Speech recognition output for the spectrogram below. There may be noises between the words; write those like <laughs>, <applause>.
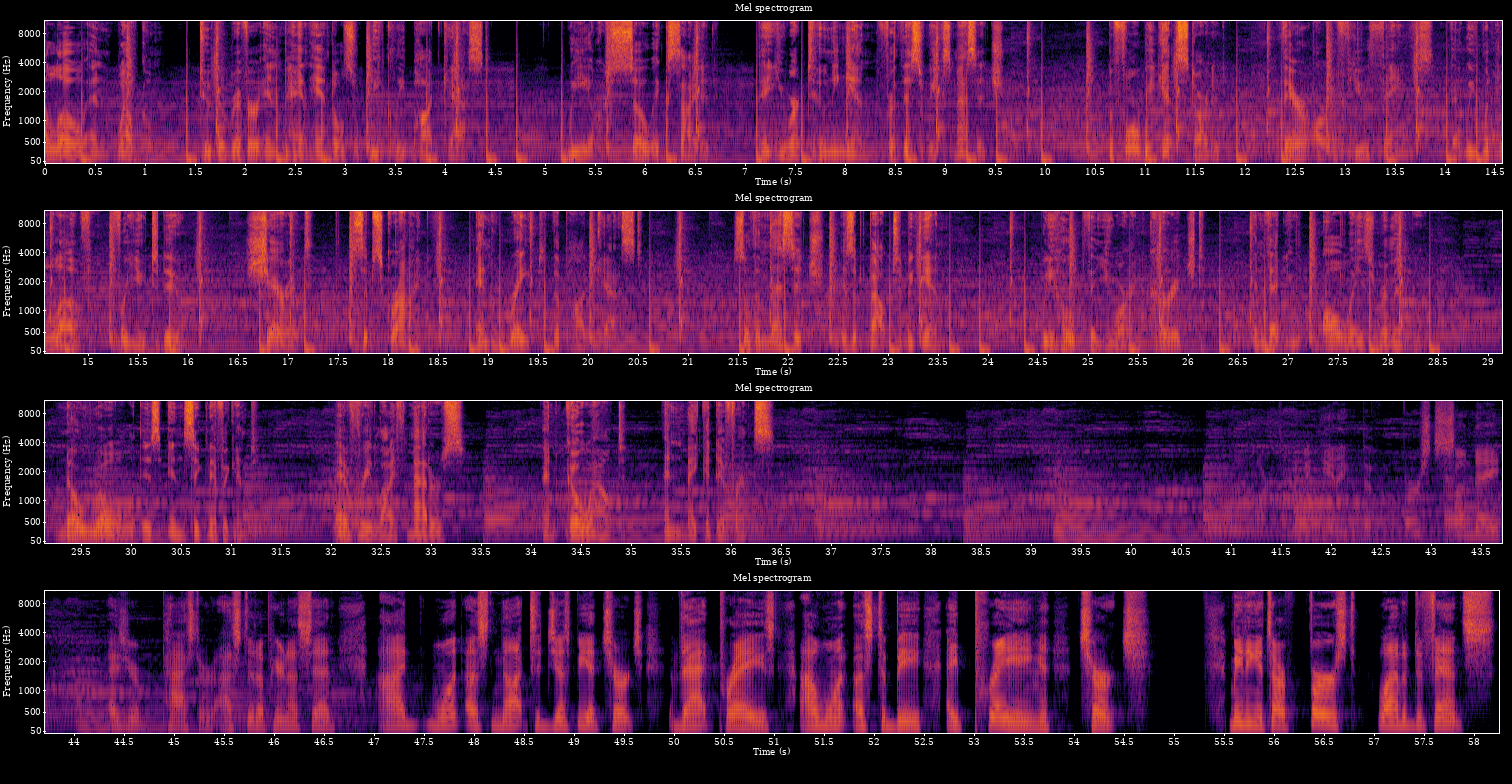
Hello and welcome to the River and Panhandle's weekly podcast. We are so excited that you are tuning in for this week's message. Before we get started, there are a few things that we would love for you to do. Share it, subscribe, and rate the podcast. So the message is about to begin. We hope that you are encouraged and that you always remember no role is insignificant. Every life matters, and go out and make a difference. from the beginning, the first Sunday as your pastor, I stood up here and I said, I want us not to just be a church that prays. I want us to be a praying church, meaning it's our first line of defense.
